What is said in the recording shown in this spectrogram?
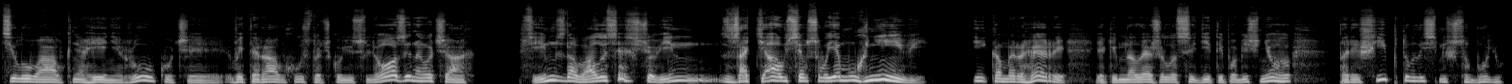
цілував княгині руку чи витирав хусточкою сльози на очах, всім здавалося, що він затявся в своєму гніві, і камергери, яким належало сидіти побіч нього, перешіптувались між собою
